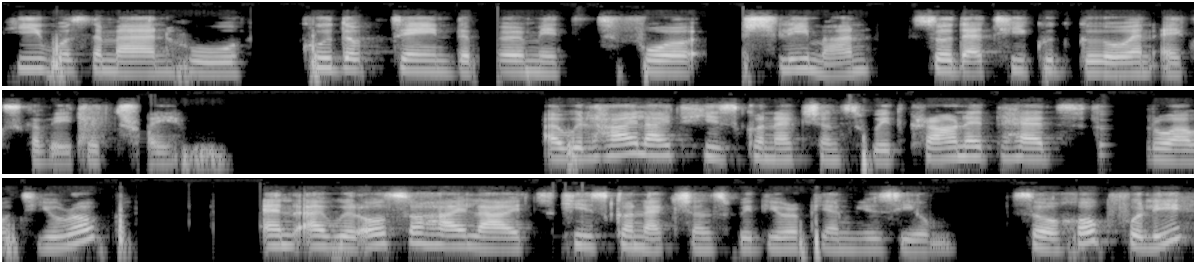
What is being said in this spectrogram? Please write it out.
he was the man who could obtain the permit for Schliemann so that he could go and excavate at Troy. I will highlight his connections with crowned heads throughout Europe, and I will also highlight his connections with European Museum. So hopefully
